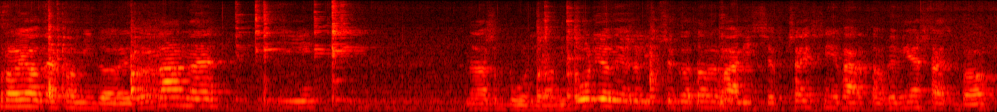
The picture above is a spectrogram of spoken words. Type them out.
Krojone pomidory dodane i nasz bulion. Bulion, jeżeli przygotowywaliście wcześniej, warto wymieszać, bo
